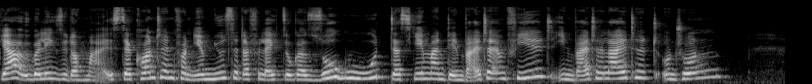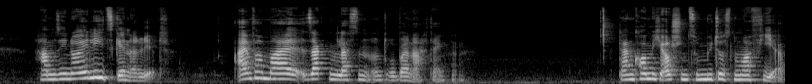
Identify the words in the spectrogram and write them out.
ja, überlegen Sie doch mal, ist der Content von Ihrem Newsletter vielleicht sogar so gut, dass jemand den weiterempfiehlt, ihn weiterleitet und schon haben Sie neue Leads generiert einfach mal sacken lassen und drüber nachdenken. Dann komme ich auch schon zum Mythos Nummer 4.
